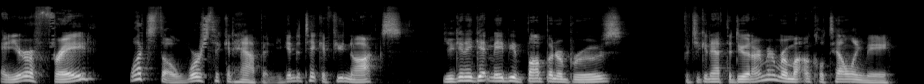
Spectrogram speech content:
and you're afraid, what's the worst that can happen? You're going to take a few knocks. You're going to get maybe a bump and a bruise, but you're going to have to do it. I remember my uncle telling me,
